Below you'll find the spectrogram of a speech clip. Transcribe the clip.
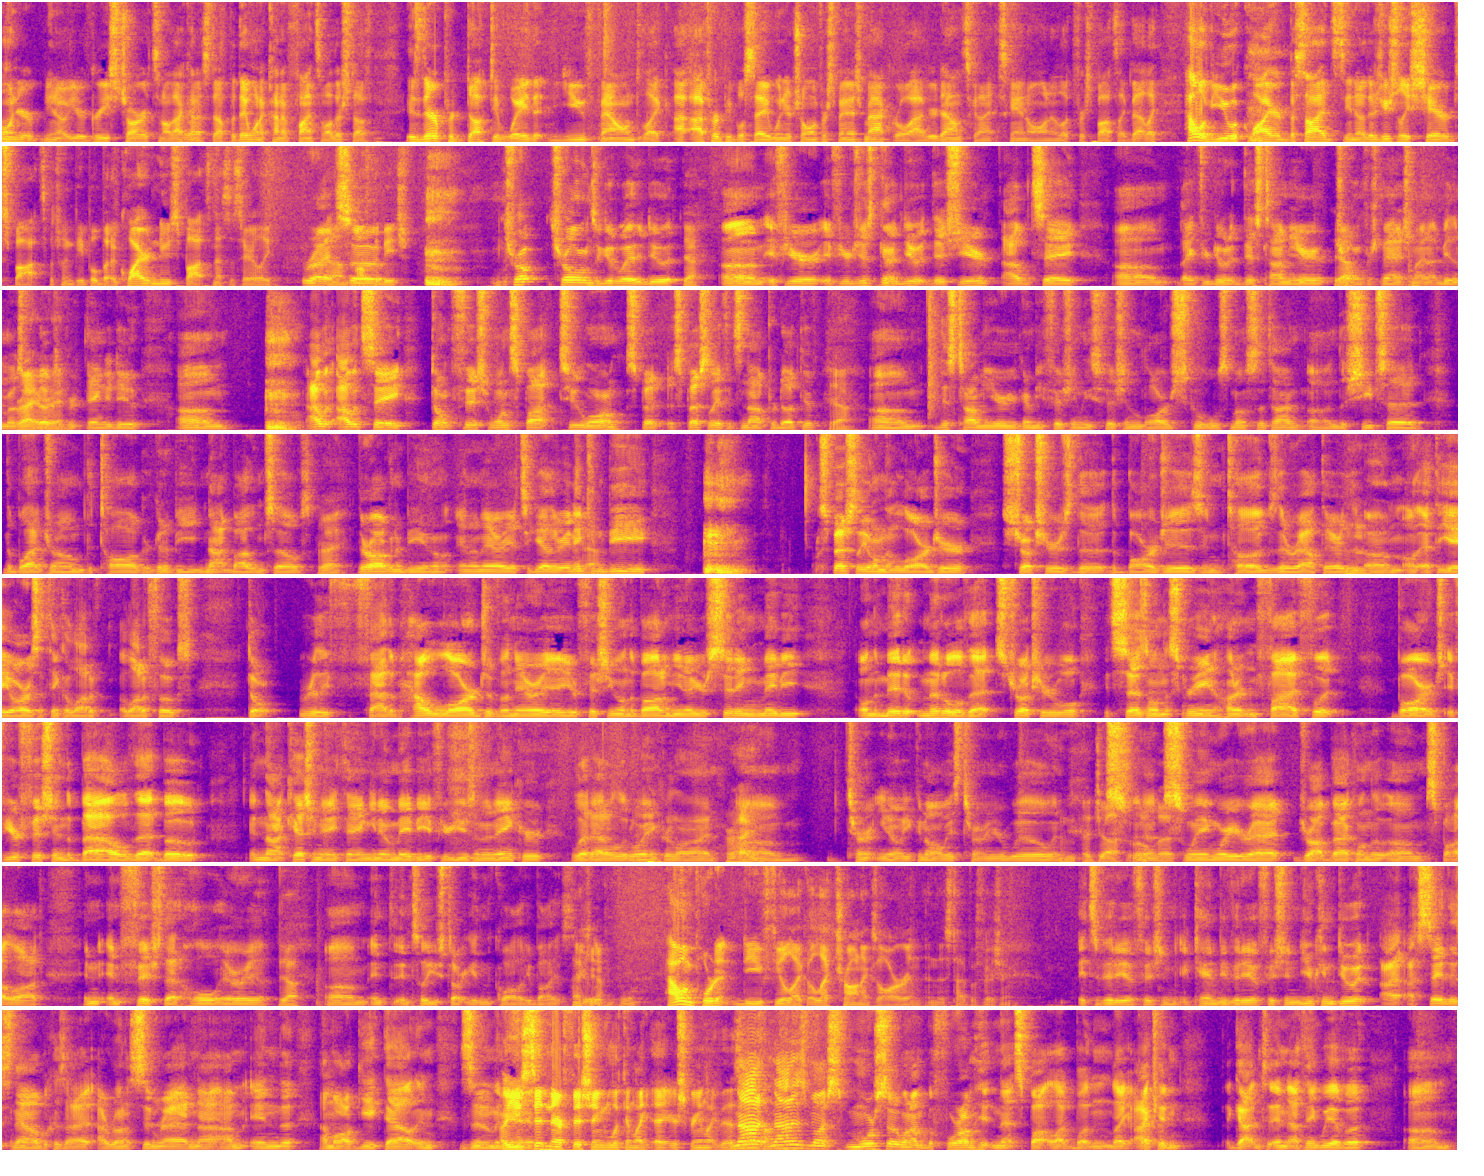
on your you know your grease charts and all that kind of stuff, but they want to kind of find some other stuff. Is there a productive way that you found? Like I, I've heard people say when you're trolling for Spanish mackerel, have your down scan, scan on and look for spots like that. Like how have you acquired? besides, you know, there's usually shared spots between people, but acquired new spots necessarily Right. um, so off the beach. Tro- trolling's a good way to do it. Yeah, Um, if you're if you're just gonna do it this year, I would say um, like if you're doing it this time of year, Yeah. trolling for Spanish might not be the most Right, productive thing to do. Um, I would I would say don't fish one spot too long, especially if it's not productive. yeah, Um, this time of year, you're going to be fishing these fish in large schools most of the time. Uh, the sheep's head, the black drum, the tog are going to be not by themselves right, they're all going to be in, a, in an area together and it can be especially on the larger structures the the barges and tugs that are out there that, um, at the ARs I think a lot of a lot of folks don't really fathom how large of an area you're fishing on the bottom. You know you're sitting maybe on the mid middle of that structure. Well it says on the screen 105 foot barge. If you're fishing the bow of that boat and not catching anything, you know, maybe if you're using an anchor, let out a little anchor line. Right. Um, turn, you know, you can always turn your wheel and adjust a and swing where you're at, drop back on the um, spot lock, and, and fish that whole area yeah. um, and, until you start getting the quality bites that Heck you're yeah. looking for. How important do you feel like electronics are in, in this type of fishing? It's video fishing. It can be video fishing. You can do it. I, I say this now because I, I run a Simrad and I, I'm in the I'm all geeked out and zooming. Are you in. sitting there fishing, looking like at your screen like this? Not not as much. More so when I'm before I'm hitting that spot lock button. Like I can gotten to and I think we have a um,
